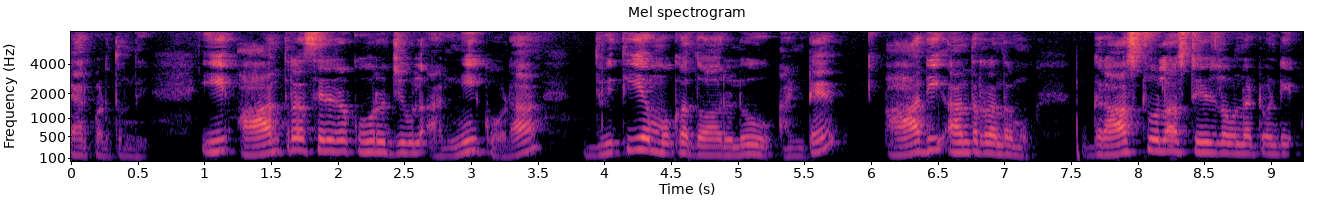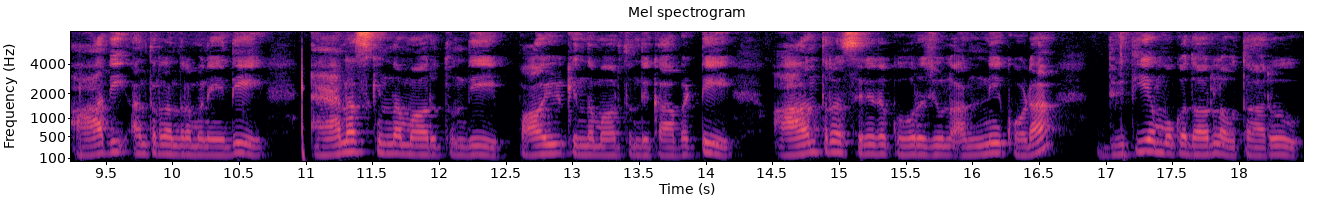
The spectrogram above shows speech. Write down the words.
ఏర్పడుతుంది. ఈ ఆంత్ర శరీర కుహర జీవులు అన్నీ కూడా ద్వితీయ ముఖదారులు. అంటే ఆది అంతరంధ్రము. గ్రాస్టోలా స్టేజ్లో ఉన్నటువంటి ఆది అంతరంధ్రం అనేది యానస్ కింద మారుతుంది పాయు కింద మారుతుంది కాబట్టి ఆంత్ర శరీర కుహరజీవులు అన్నీ కూడా ద్వితీయ ముఖదారులు అవుతారు.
